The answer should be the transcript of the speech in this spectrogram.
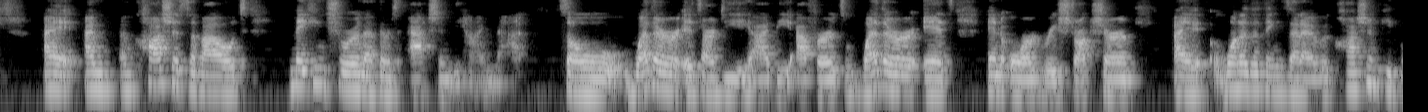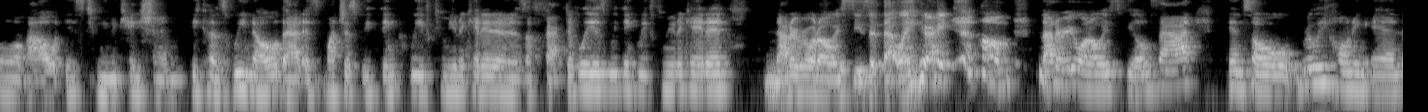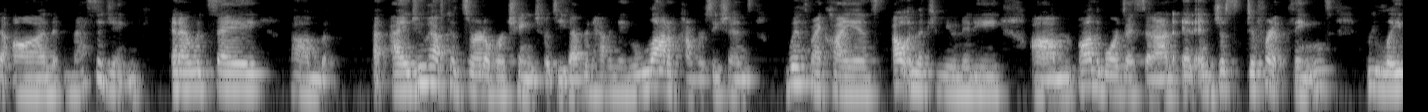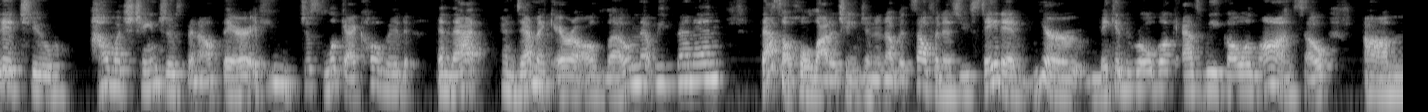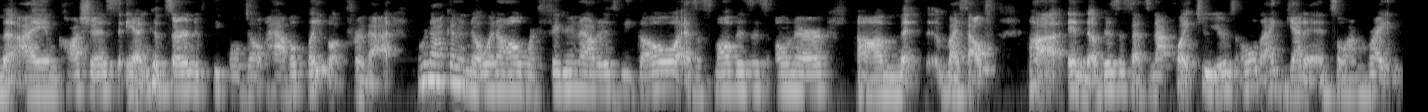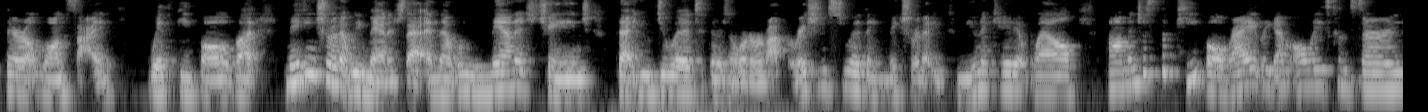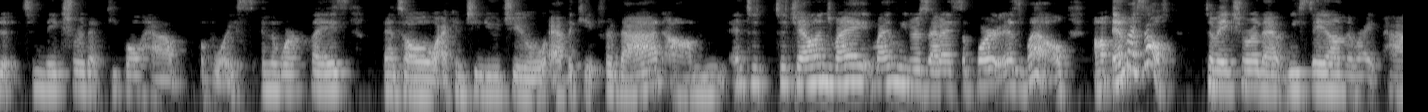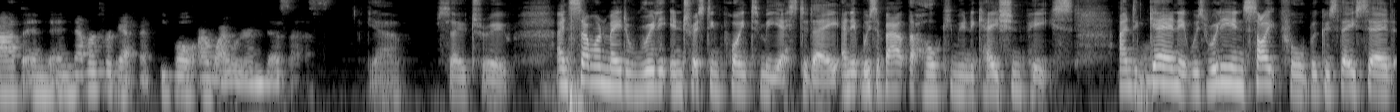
I I'm I'm cautious about making sure that there's action behind that. So whether it's our DEIB efforts, whether it's an org restructure, I one of the things that I would caution people about is communication because we know that as much as we think we've communicated and as effectively as we think we've communicated, not everyone always sees it that way, right? Um, not everyone always feels that, and so really honing in on messaging. And I would say um, I do have concern over change fatigue. I've been having a lot of conversations with my clients out in the community, um, on the boards I sit on, and, and just different things related to how much change there's been out there. If you just look at COVID and that pandemic era alone that we've been in, that's a whole lot of change in and of itself. And as you stated, we are making the rule book as we go along. So um, I am cautious and concerned if people don't have a playbook for that. We're not going to know it all. We're figuring it out as we go. As a small business owner, um, myself, uh, in a business that's not quite two years old, I get it. And so I'm right there alongside with people, but making sure that we manage that and that when we manage change, that you do it, there's an order of operations to it, They make sure that you communicate it well. Um, and just the people, right? Like I'm always concerned to make sure that people have a voice in the workplace. And so I continue to advocate for that um, and to, to challenge my, my leaders that I support as well um, and myself to make sure that we stay on the right path and, and never forget that people are why we're in business. Yeah, so true. And someone made a really interesting point to me yesterday, and it was about the whole communication piece. And mm. again, it was really insightful because they said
